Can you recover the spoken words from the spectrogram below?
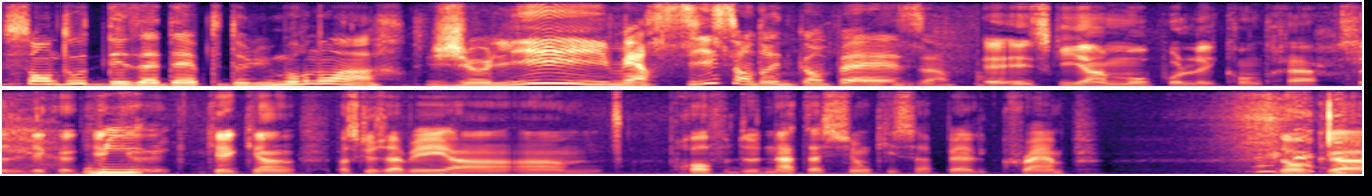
Sans doute des adeptes de l'humour noir. Joli, merci Sandrine Campez. Et Est-ce qu'il y a un mot pour les contraires? C'est-à-dire que Oui. quelqu'un- quelqu'un, parce que j'avais un, un prof de natation qui s'appelle Cramp. Donc, euh,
